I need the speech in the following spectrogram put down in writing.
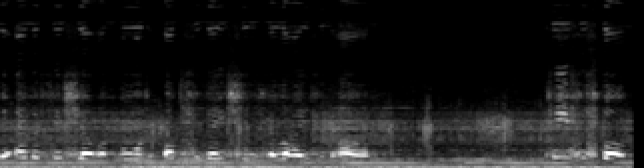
Dr. Emma Fisher on board Observation Horizon Arm. Please respond.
